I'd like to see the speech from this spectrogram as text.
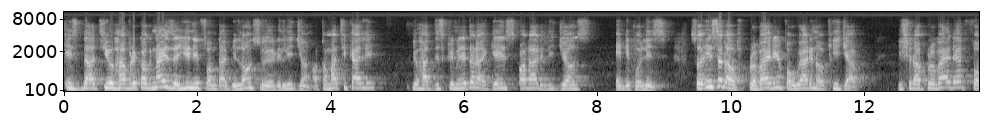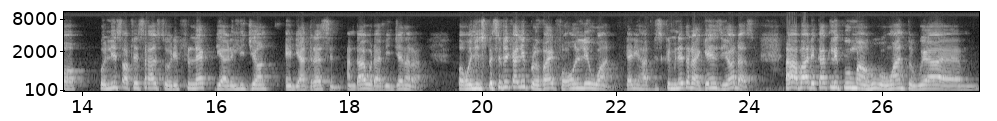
is that you have recognized a uniform that belongs to a religion. Automatically, you have discriminated against other religions in the police. So instead of providing for wearing of hijab, you should have provided for police officers to reflect their religion and their dressing, and that would have been general. But when you specifically provide for only one, then you have discriminated against the others. How about the Catholic woman who will want to wear um,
